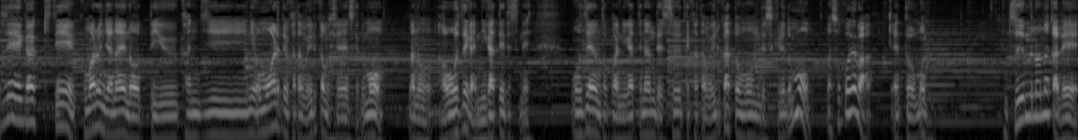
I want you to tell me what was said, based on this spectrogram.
勢が来て困るんじゃないのっていう感じに思われてる方もいるかもしれないですけども、あの、大勢が苦手ですね。大勢のとこが苦手なんですって方もいるかと思うんですけれども、まあ、そこでは、えっと、もう、ズームの中で、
